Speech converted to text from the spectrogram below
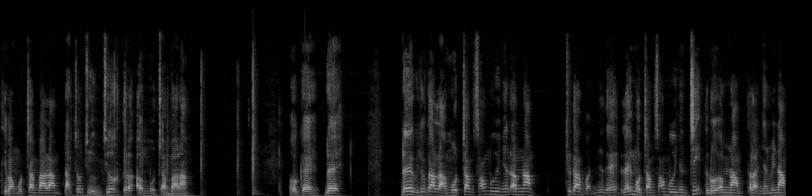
Thì bằng 135 đặt dấu trừ đằng trước tức là âm 135. Ok, D. D của chúng ta là 160 nhân âm 5. Chúng ta vẫn như thế, lấy 160 nhân trị tuyệt đối âm 5 tức là nhân với 5.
